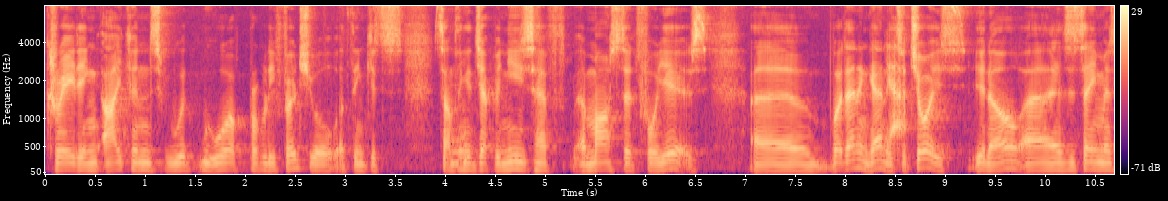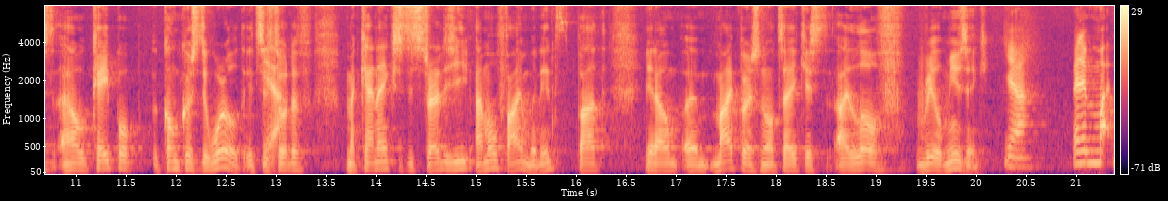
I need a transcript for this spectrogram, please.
creating icons with, who are probably virtual. I think it's something the Japanese have uh, mastered for years. Uh, but then again, it's a choice. You know, uh, it's the same as how K-pop conquers the world. It's a Yeah. sort of mechanics, it's a strategy. I'm all fine with it, but you know, uh, my personal take is I love real music. Yeah. And it might,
